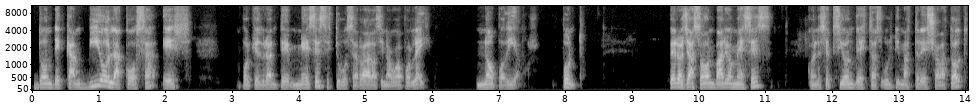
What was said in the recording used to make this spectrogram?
donde cambió la cosa es porque durante meses estuvo cerrada la sinagoga por ley. No podíamos. Punto. Pero ya son varios meses, con excepción de estas últimas tres Shabbatot,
